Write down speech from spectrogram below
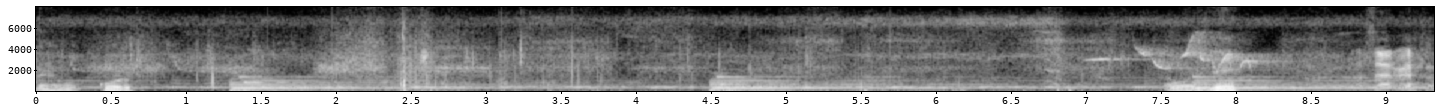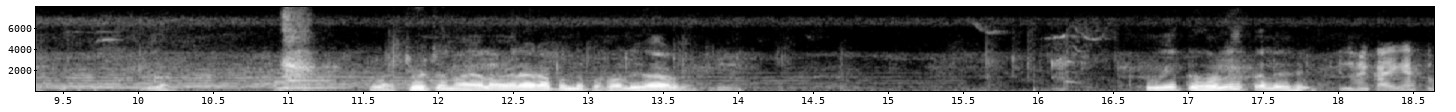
En oscuro. Oye, la, la chucha no hay a la vereda donde pasó Lizardo. Subiste solita, le dije. Y nos encaen esto.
